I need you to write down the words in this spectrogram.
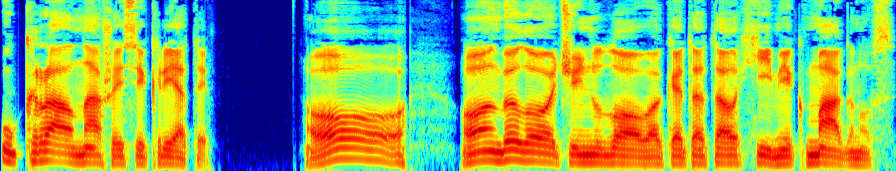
украл наши секреты. О, он был очень ловок, этот алхимик Магнус.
